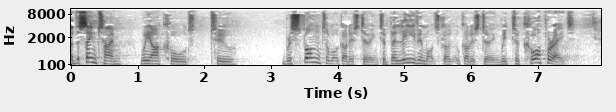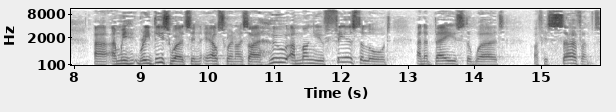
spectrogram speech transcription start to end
At the same time, we are called to respond to what God is doing, to believe in what God, is doing, we, to cooperate. Uh, and we read these words in, elsewhere in Isaiah Who among you fears the Lord and obeys the word of his servant?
